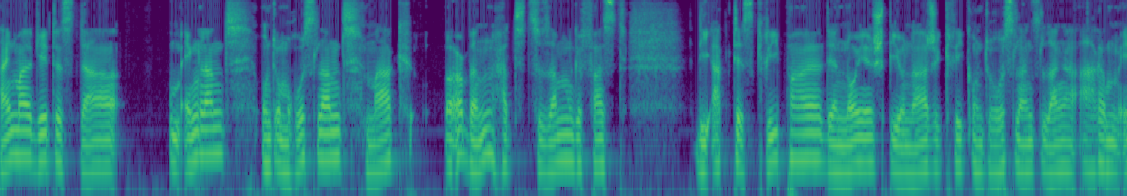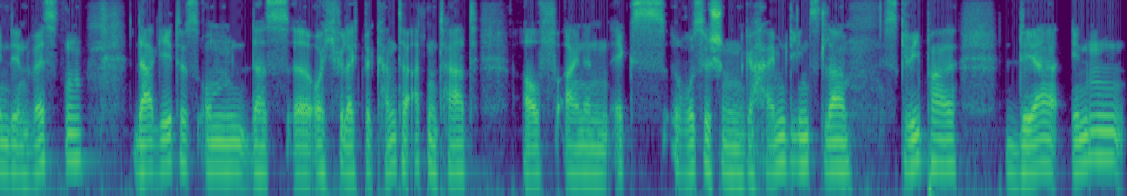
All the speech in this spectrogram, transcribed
Einmal geht es da um England und um Russland. Mark Urban hat zusammengefasst die Akte Skripal, der neue Spionagekrieg und Russlands langer Arm in den Westen. Da geht es um das äh, euch vielleicht bekannte Attentat auf einen ex-russischen Geheimdienstler, Skripal, der in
